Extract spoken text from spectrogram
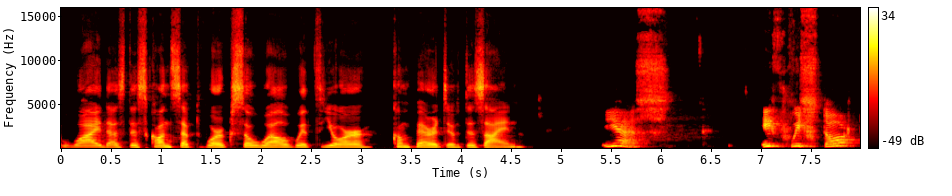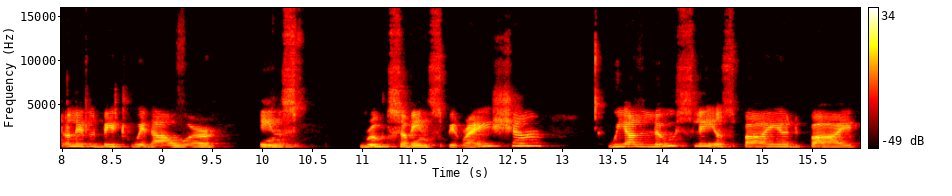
Why does this concept work so well with your comparative design? Yes. If we start a little bit with our ins- roots of inspiration, we are loosely inspired by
